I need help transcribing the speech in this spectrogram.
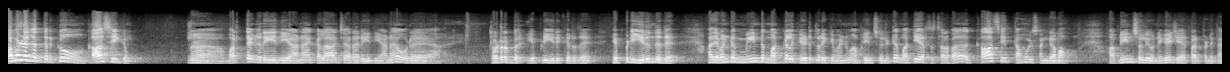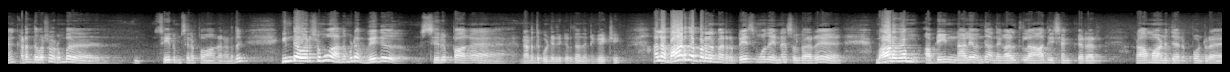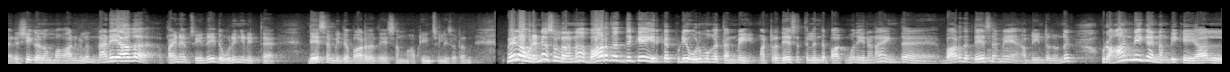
தமிழகத்திற்கும் காசிக்கும் வர்த்தக ரீதியான கலாச்சார ரீதியான ஒரு தொடர்பு எப்படி இருக்கிறது எப்படி இருந்தது அதை வந்து மீண்டும் மக்களுக்கு எடுத்துரைக்க வேண்டும் அப்படின்னு சொல்லிட்டு மத்திய அரசு சார்பாக காசி தமிழ் சங்கமம் அப்படின்னு சொல்லி ஒரு நிகழ்ச்சி ஏற்பாடு பண்ணியிருந்தாங்க. கடந்த வருஷம் ரொம்ப சீரும் சிறப்பாக நடந்து இந்த வருஷமும் அதை விட வெகு சிறப்பாக நடந்து கொண்டிருக்கிறது அந்த நிகழ்ச்சி. அதில் பாரத பிரதமர் பேசும்போது என்ன சொல்கிறாரு பாரதம் அப்படின்னாலே வந்து அந்த காலத்தில் ஆதிசங்கரர் ராமானுஜர் போன்ற ரிஷிகளும் மகான்களும் நடையாக பயணம் செய்து இதை ஒருங்கிணைத்த தேசம் இது பாரத தேசம் அப்படின்னு சொல்லி சொல்றாரு மேலும் அவர் என்ன சொல்கிறாருன்னா பாரதத்துக்கே இருக்கக்கூடிய ஒருமுகத்தன்மை மற்ற தேசத்திலேருந்து பார்க்கும்போது என்னென்னா இந்த பாரத தேசமே அப்படின்றது வந்து ஒரு ஆன்மீக நம்பிக்கையால்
